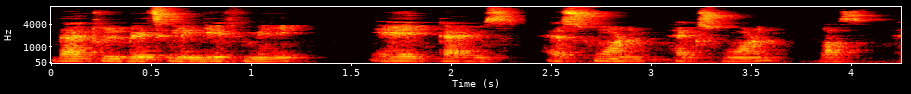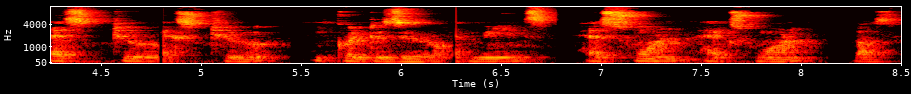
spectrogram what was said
that will basically give me a times s1 x1 plus s2 x2 equal to 0. That means s1 x1 plus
